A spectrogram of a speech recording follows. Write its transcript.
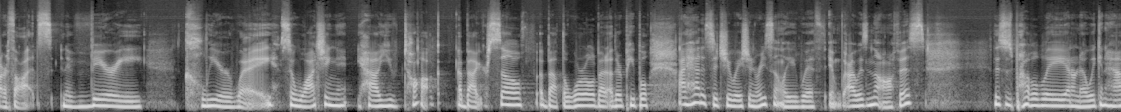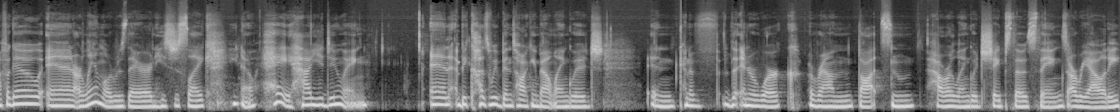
our thoughts in a very clear way. So, watching how you talk about yourself, about the world, about other people. I had a situation recently with, I was in the office. This was probably, I don't know, a week and a half ago, and our landlord was there, and he's just like, you know, hey, how you doing? And because we've been talking about language, and kind of the inner work around thoughts and how our language shapes those things, our reality.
